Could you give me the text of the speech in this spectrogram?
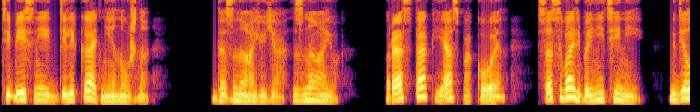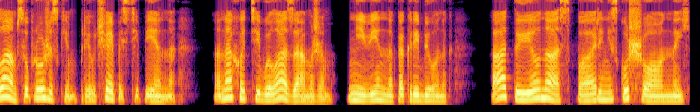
тебе с ней деликатнее нужно. Да знаю я, знаю. Раз так, я спокоен. Со свадьбой не тяни. К делам супружеским приучай постепенно. Она хоть и была замужем, невинна, как ребенок, а ты у нас парень искушенный.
